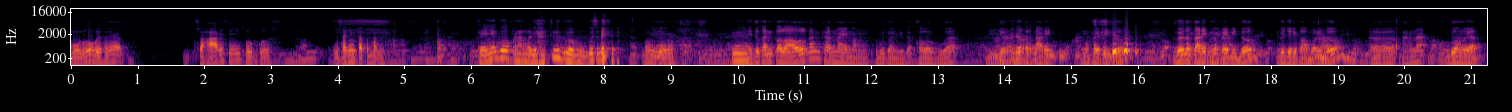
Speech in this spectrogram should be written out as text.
mulu biasanya sehari sih sebungkus. Sisanya minta teman. kayaknya gue pernah ngeliat lu dua bungkus deh Oh iya. Nah, itu kan kalau awal kan karena emang kebutuhan juga. Kalau gua jujur gue tertarik nge-vape itu. gue tertarik nge-vape itu, gue jadi favorit itu eh, karena gua ngeliat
